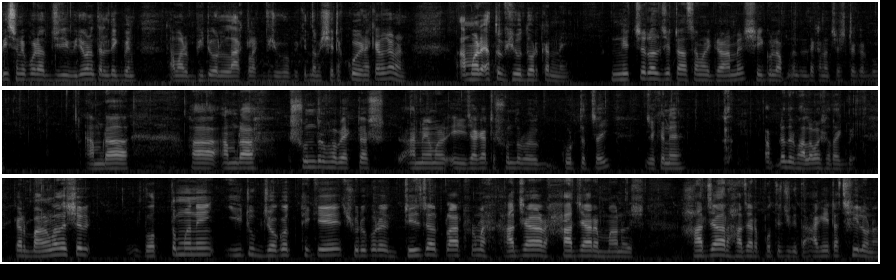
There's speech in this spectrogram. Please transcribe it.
পিছনে পড়ে যদি ভিডিও বানাই, তাহলে দেখবেন আমার ভিডিও লাখ লাখ ভিউ হবে। কিন্তু আমি সেটা করি না, কেন জানেন? আমার এত ভিউ দরকার নেই। ন্যাচারাল যেটা আছে আমার গ্রামের সেইগুলো আপনাদের দেখানোর চেষ্টা করব। আমরা আমরা সুন্দরভাবে একটা আমি আমার এই জায়গাটা সুন্দরভাবে করতে চাই, যেখানে আপনাদের ভালোবাসা থাকবে। কারণ বাংলাদেশের বর্তমানে ইউটিউব জগৎ থেকে শুরু করে ডিজিটাল প্ল্যাটফর্মে হাজার হাজার মানুষ, হাজার হাজার প্রতিযোগিতা, আগে এটা ছিল না।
